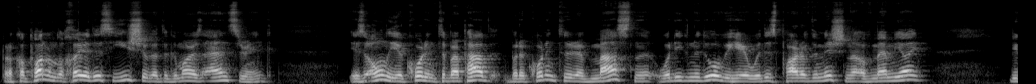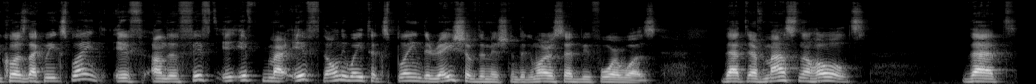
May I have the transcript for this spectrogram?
But Akaponim L'chayr, this Yishuv that the Gemara is answering is only according to Barpad. But according to Reb Masna, what are you going to do over here with this part of the Mishnah of Mem Yain? Because, like we explained, if on the fifth, if if the only way to explain the reish of the Mishnah, the Gemara said before was that Rav Masna holds that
